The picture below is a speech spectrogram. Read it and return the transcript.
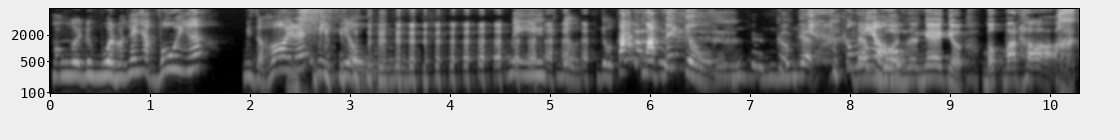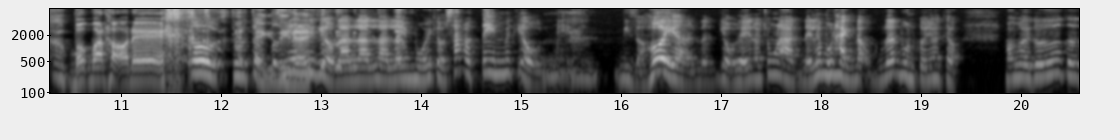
mọi người đừng buồn mà nghe nhạc vui nhá bị dở hơi đấy bị kiểu bị kiểu kiểu tát vào mặt đấy kiểu công nhận. không Đang hiểu. buồn nghe kiểu bốc bát họ bốc bát họ đê. Ừ tự, tự, tự nhiên đấy? như kiểu là là là lấy muối kiểu sát vào tim ấy kiểu bị dở hơi à kiểu thế. Nói chung là đấy là một hành động rất buồn cười nhưng mà kiểu mọi người cứ cứ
